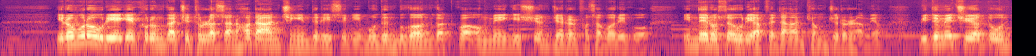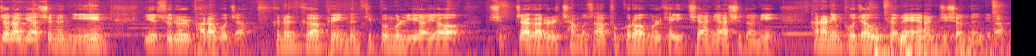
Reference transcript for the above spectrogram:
이러므로 우리에게 구름같이 둘러싼 허다한 증인들이 있으니 모든 무거운 것과 얽매이기 쉬운 죄를 벗어버리고 인내로서 우리 앞에 당한 경주를 하며 믿음의 주여 또 온전하게 하시는 이인 예수를 바라보자. 그는 그 앞에 있는 기쁨을 위하여 십자가를 참으사 부끄러움을 개의치 아니하시더니 하나님 보좌 우편에 앉으셨느니라.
